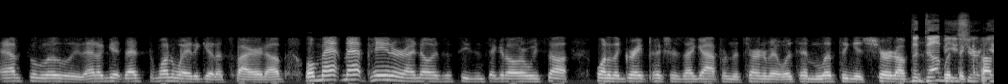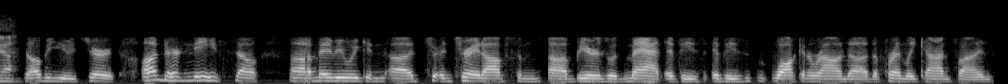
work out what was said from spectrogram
absolutely. That'll get that's one way to get us fired up. Well, Matt Matt Painter, I know is a season ticket holder. We saw one of the great pictures I got from the tournament was him lifting his shirt up the W with the shirt, Cubs yeah. W shirt underneath. So uh, maybe we can uh, tr- trade off some uh, beers with Matt if he's if he's walking around uh, the friendly confines.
